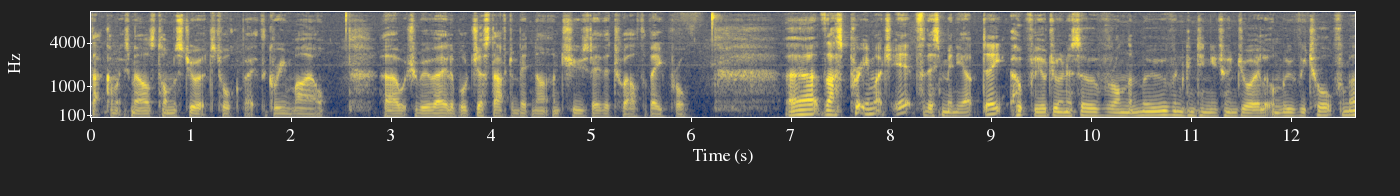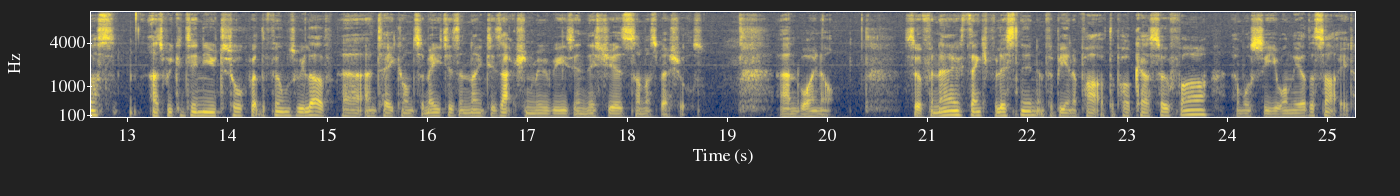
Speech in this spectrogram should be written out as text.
That Comic Smells Tom Stewart to talk about The Green Mile, uh, which will be available just after midnight on Tuesday, the 12th of April. Uh, that's pretty much it for this mini update. Hopefully, you'll join us over on the move and continue to enjoy a little movie talk from us as we continue to talk about the films we love uh, and take on some 80s and 90s action movies in this year's summer specials. And why not? So for now, thank you for listening and for being a part of the podcast so far, and we'll see you on the other side.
